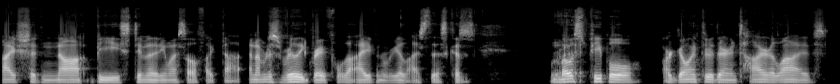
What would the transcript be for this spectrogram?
I should not be stimulating myself like that. And I'm just really grateful that I even realized this because most people are going through their entire lives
